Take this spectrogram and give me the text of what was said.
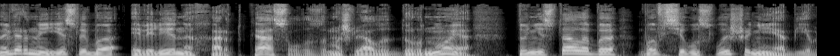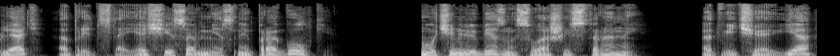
Наверное, если бы Эвелина Харткасл замышляла дурное, то не стала бы во всеуслышание объявлять о предстоящей совместной прогулке. «Очень любезно с вашей стороны», — отвечаю я,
